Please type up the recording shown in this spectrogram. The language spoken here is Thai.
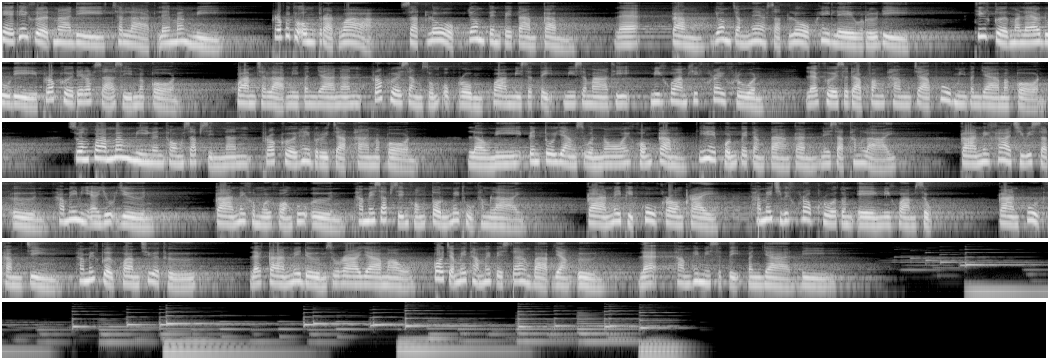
เหตุที่เกิดมาดี ฉลาดและมั่งมี พระพุทธองค์ตรัสว่า สัตว์โลกย่อมเป็นไปตามกรรม และกรรมย่อมจำแนกสัตว์โลกให้เลวหรือดี ที่เกิดมาแล้วดูดี เพราะเคยได้รักษาศีลมาก่อน ความฉลาดมีปัญญานั้น เพราะเคยสั่งสมอบรม ความมีสติ มีสมาธิ มีความคิดใคร่ครวญและเคยสดับฟังธรรมจากผู้มีปัญญามาก่อน ส่วนความมั่งมีเงินทองทรัพย์สินนั้น เพราะเคยให้บริจาคทานมาก่อน เหล่านี้เป็นตัวอย่างส่วนน้อยของกรรมที่ให้ผลไปต่างๆกันในสัตว์ทั้งหลาย การไม่ฆ่าชีวิตสัตว์อื่นทำให้มีอายุยืน การไม่ขโมยของผู้อื่นทำให้ทรัพย์สินของตนไม่ถูกทำลาย การไม่ผิดคู่ครองใครทำให้ชีวิตครอบครัวตนเองมีความสุข การพูดคำจริงทำให้เกิดความเชื่อถือ และการไม่ดื่มสุรายาเมาก็จะไม่ทำให้ไปสร้างบาปอย่างอื่น และทำให้มีสติปัญญาดี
